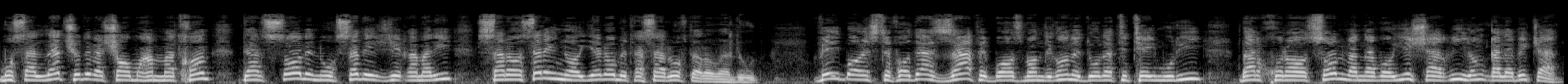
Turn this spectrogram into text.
مسلط شده و شاه محمد خان در سال 900 هجری قمری سراسر این نایه را به تصرف درآورده بود. وی با استفاده از ضعف بازماندگان دولت تیموری بر خراسان و نواحی شرقی ایران غلبه کرد.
